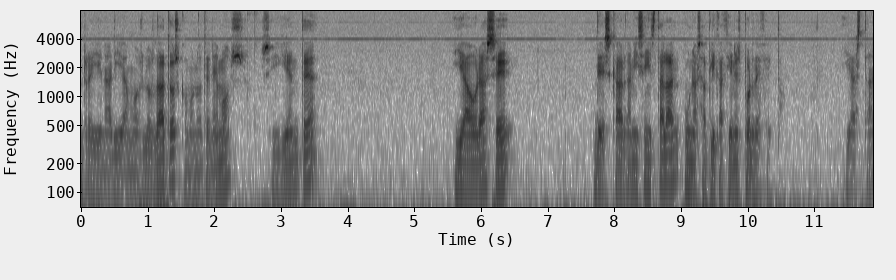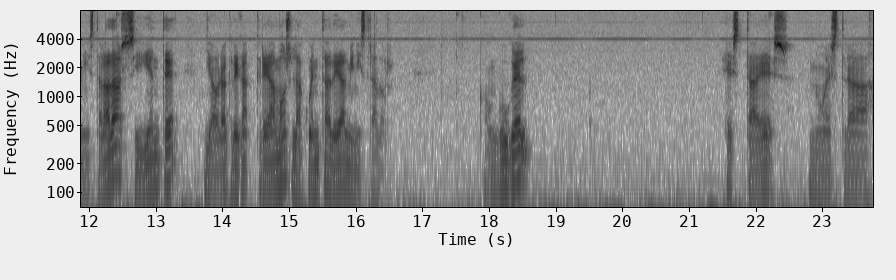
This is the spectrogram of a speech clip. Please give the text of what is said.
rellenaríamos los datos como no tenemos siguiente y ahora se descargan y se instalan unas aplicaciones por defecto ya están instaladas. Siguiente. Y ahora creamos la cuenta de administrador. Con Google. Esta es nuestra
